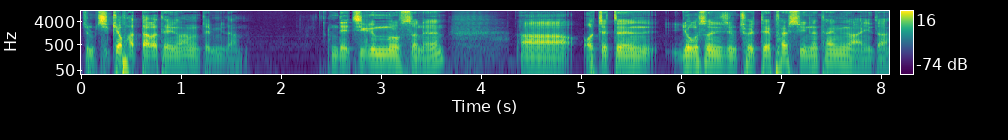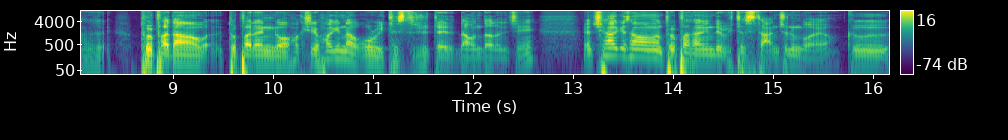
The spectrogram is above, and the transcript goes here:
좀 지켜봤다가 대응하면 됩니다. 근데 지금으로서는 아, 어쨌든 여기서는 지금 절대 팔 수 있는 타이밍은 아니다. 돌파당 돌파된 거 확실히 확인하고 리테스트 줄 때 나온다든지 그러니까 최악의 상황은 돌파당했는데 리테스트 안 주는 거예요. 그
